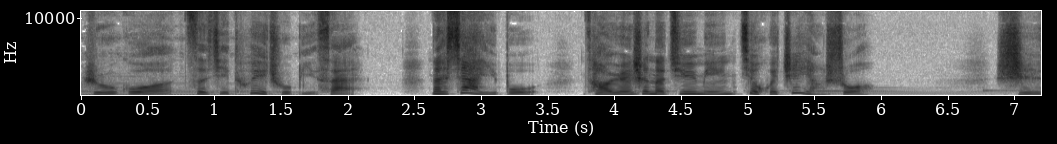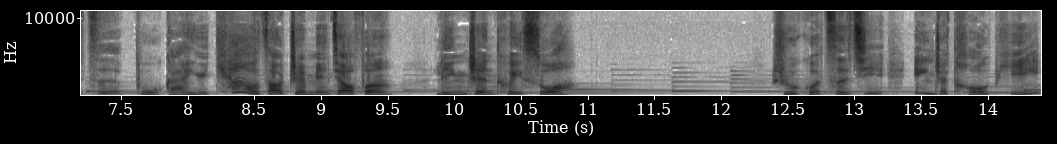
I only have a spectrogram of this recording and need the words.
如果自己退出比赛，那下一步……草原上的居民就会这样说：“狮子不敢与跳蚤正面交锋，临阵退缩。如果自己硬着头皮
